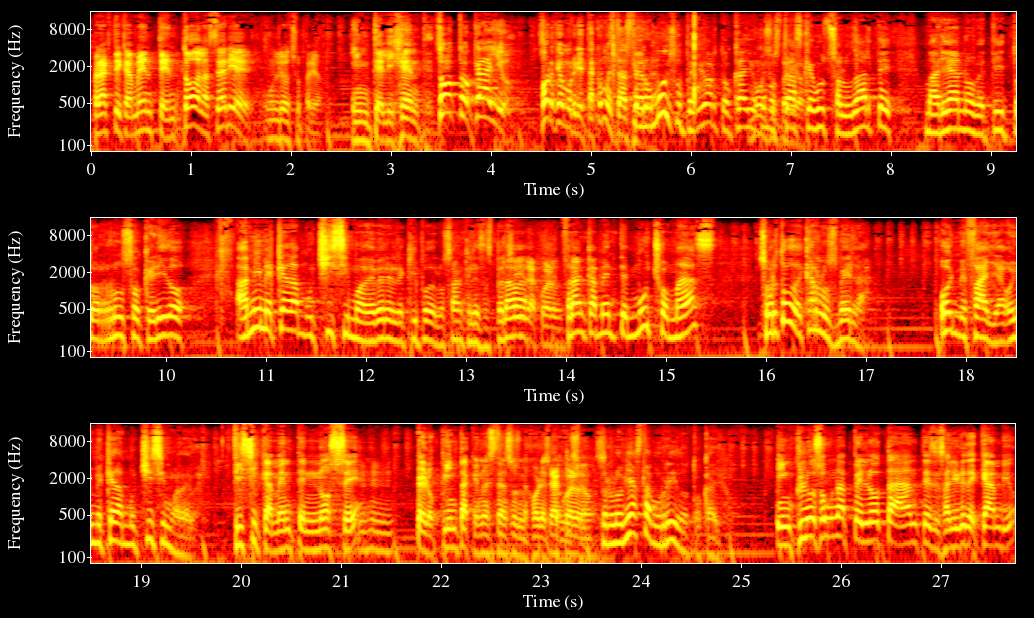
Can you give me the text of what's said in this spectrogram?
Prácticamente en toda la serie, un León superior. Inteligente. Toto Cayo. Jorge Murrieta, ¿cómo estás? Pero muy superior, Tocayo. Muy ¿Cómo superior. estás? Qué gusto saludarte. Mariano, Betito, Ruso, querido. A mí me queda muchísimo de ver el equipo de Los Ángeles. Esperaba, Sí, de acuerdo. francamente, mucho más, sobre todo de Carlos Vela. Hoy me falla, hoy me queda muchísimo de ver. Físicamente no sé, pero pinta que no está en sus mejores De acuerdo. condiciones. Pero lo vi hasta aburrido, Tocayo. Incluso una pelota antes de salir de cambio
